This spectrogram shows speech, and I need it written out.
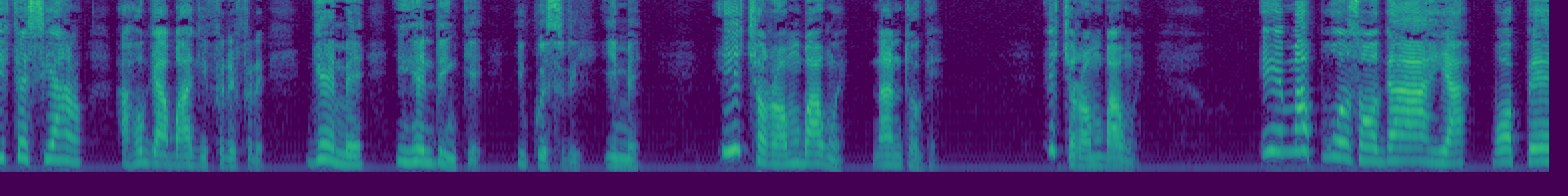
Ifesi arụ ahụ gị agba gị ferefere ga-eme ihe ndị nke ị kwesịrị ime ị chọrọ mgbanwe na ndụ gị. Ị chọrọ mgbanwe. Ịmapụ ụzọ gaa ahịa kpọpee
